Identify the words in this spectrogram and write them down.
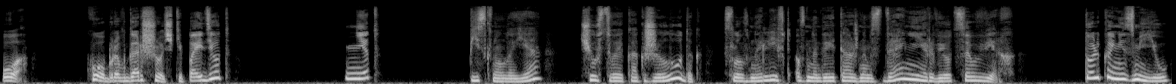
О, кобра в горшочке пойдет?» «Нет», — пискнула я, чувствуя, как желудок, словно лифт в многоэтажном здании, рвется вверх. «Только не змею».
